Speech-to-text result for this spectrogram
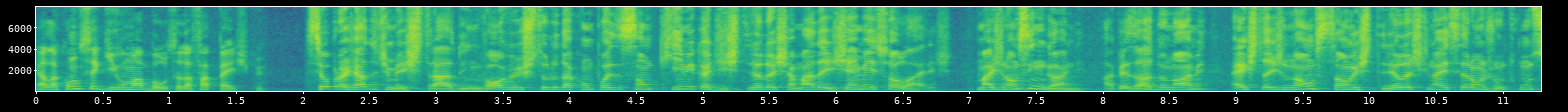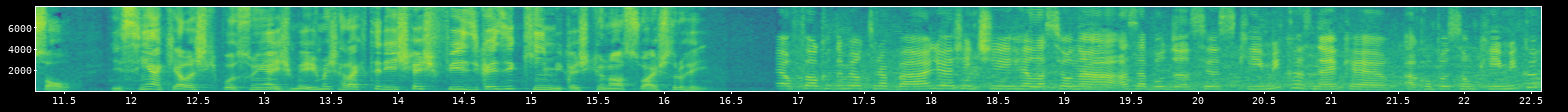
ela conseguiu uma bolsa da FAPESP. Seu projeto de mestrado envolve o estudo da composição química de estrelas chamadas gêmeas solares. Mas não se engane, apesar do nome, estas não são estrelas que nasceram junto com o Sol, e sim aquelas que possuem as mesmas características físicas e químicas que o nosso astro-rei. É, o foco do meu trabalho é a gente relacionar as abundâncias químicas, né, que é a composição química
